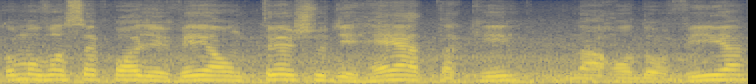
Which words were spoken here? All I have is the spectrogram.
Como você pode ver, é um trecho de reta aqui na rodovia.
